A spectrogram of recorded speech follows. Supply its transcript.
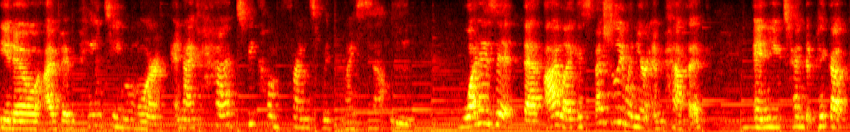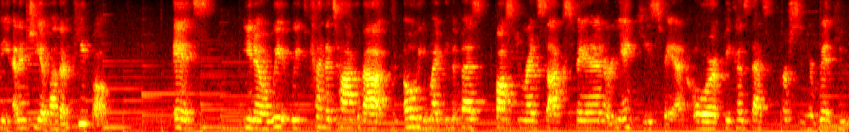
You know, I've been painting more and I've had to become friends with myself mm. what is it that I like, especially when you're empathic and you tend to pick up the energy of other people? It's, you know, we, we kind of talk about, oh, you might be the best Boston Red Sox fan or Yankees fan, or because that's the person you're with. You,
